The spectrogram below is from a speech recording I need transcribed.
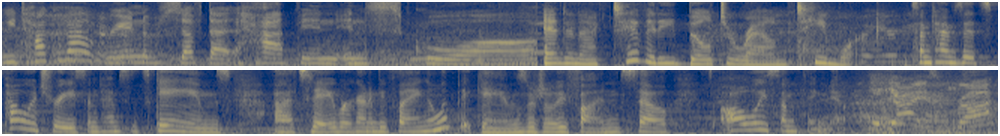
We talk about random stuff that happened in school. And an activity built around teamwork. Sometimes it's poetry, sometimes it's games. Uh, today we're going to be playing Olympic games, which will be fun. So it's always something new. Guys, rock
